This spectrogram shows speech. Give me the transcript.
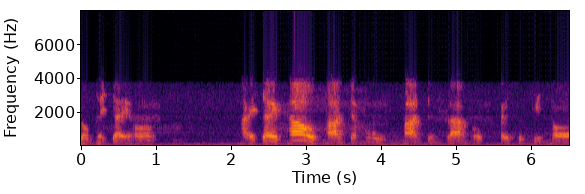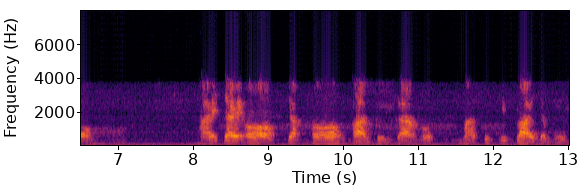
ลมหายใจออก หายใจเข้าผ่านจมูก ผ่านตึงกลางอกไปสุดที่ท้อง หายใจออกจากท้องผ่านตึงกลางอกมาสุดที่ปลายจมูก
